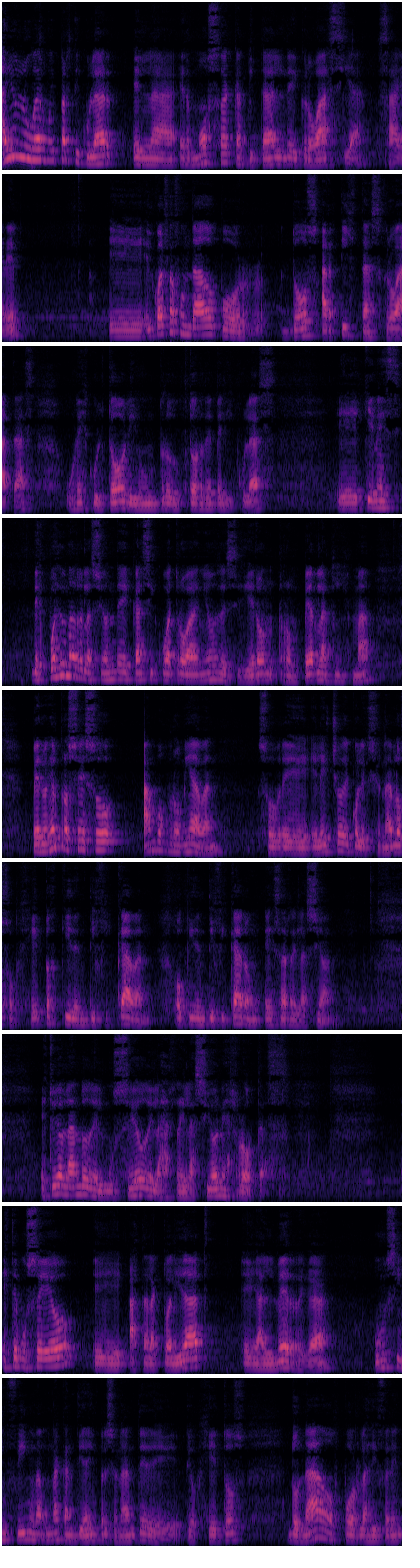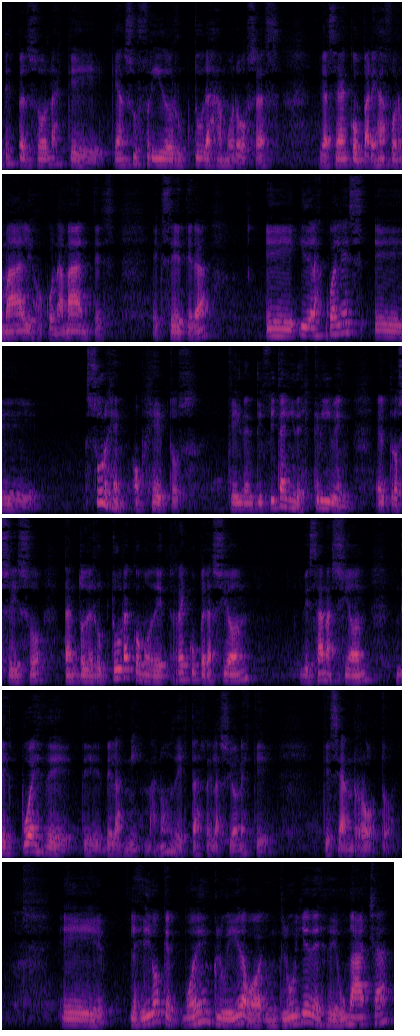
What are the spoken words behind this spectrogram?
Hay un lugar muy particular en la hermosa capital de Croacia, Zagreb, eh, el cual fue fundado por dos artistas croatas, un escultor y un productor de películas, eh, quienes después de una relación de casi cuatro años decidieron romper la misma, pero en el proceso ambos bromeaban sobre el hecho de coleccionar los objetos que identificaban o que identificaron esa relación. Estoy hablando del Museo de las Relaciones Rotas. Este museo, eh, hasta la actualidad, eh, alberga un sinfín, una, cantidad impresionante de, objetos donados por las diferentes personas que, han sufrido rupturas amorosas, ya sean con parejas formales o con amantes, etc. Eh, y de las cuales surgen objetos que identifican y describen el proceso tanto de ruptura como de recuperación, de sanación después de, las mismas, de estas relaciones que, se han roto. Eh, les digo que puede incluir o incluye desde un hacha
